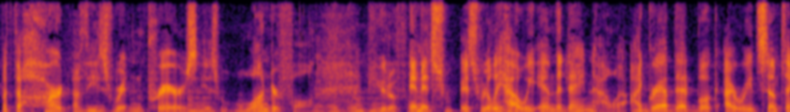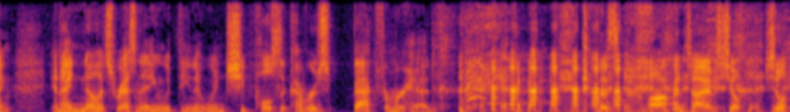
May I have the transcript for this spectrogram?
but the heart of these written prayers is wonderful. They're, they're beautiful. And it's it's really how we end the day now. I grab that book, I read something, and I know it's resonating with Dena when she pulls the covers back from her head. oftentimes she'll she'll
